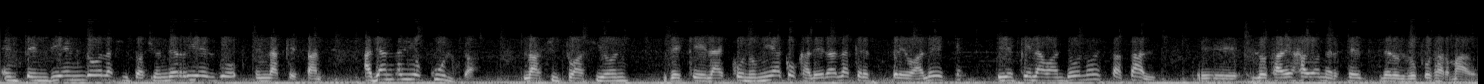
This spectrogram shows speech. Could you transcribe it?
entendiendo la situación de riesgo en la que están. Allá nadie oculta la situación de que la economía cocalera es la que prevalece y de que el abandono estatal eh, los ha dejado a merced de los grupos armados.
